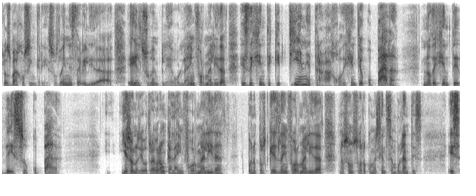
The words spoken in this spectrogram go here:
los bajos ingresos, la inestabilidad, el subempleo, la informalidad, es de gente que tiene trabajo, de gente ocupada, no de gente desocupada. Y eso nos lleva a otra bronca, la informalidad. Bueno, pues ¿qué es la informalidad? No son solo comerciantes ambulantes, es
